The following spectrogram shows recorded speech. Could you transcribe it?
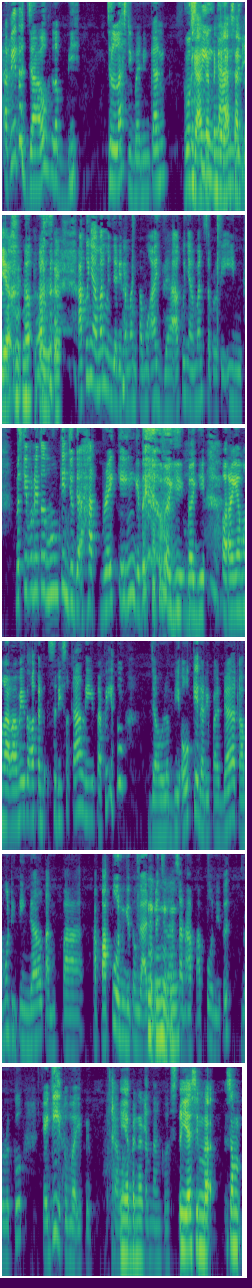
Tapi itu jauh lebih jelas dibandingkan ghosting nggak ada penjelasan kan, gitu. iya betul betul Aku nyaman menjadi teman kamu aja. Aku nyaman seperti ini. Meskipun itu mungkin juga heartbreaking gitu ya bagi bagi orang yang mengalami itu akan sedih sekali. Tapi itu jauh lebih oke daripada kamu ditinggal tanpa apa pun gitu, nggak ada Mm-mm. kejelasan apa pun. Itu menurutku kayak gitu Mbak Ipip. Iya, benar. tentang ghosting. Iya sih Mbak, Sem-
